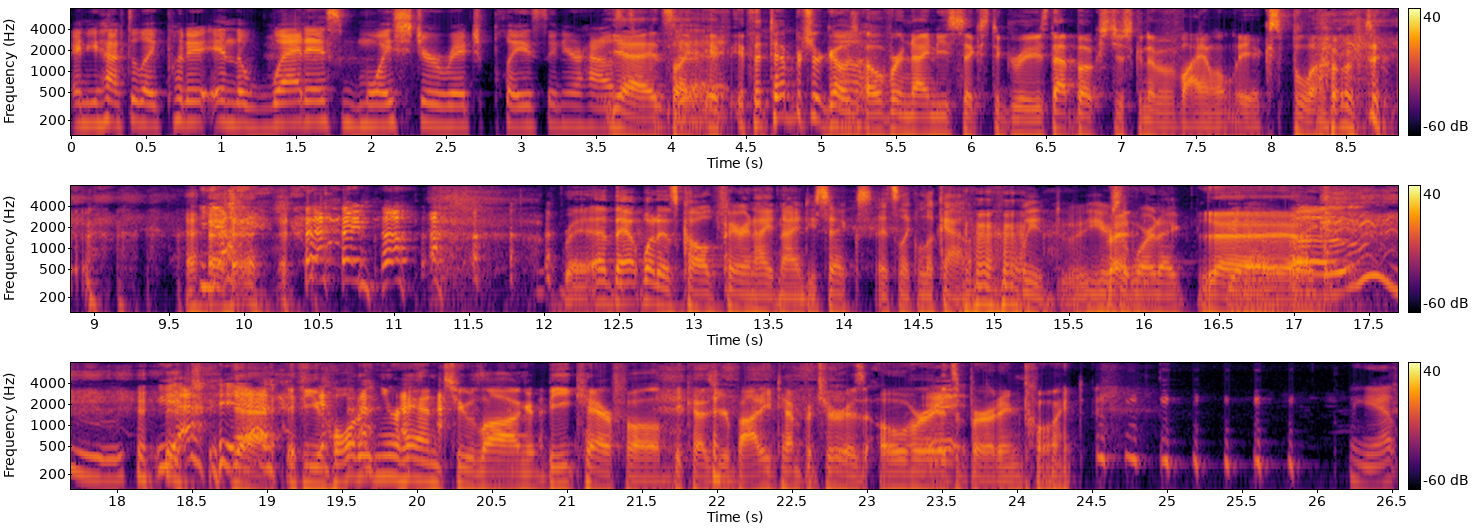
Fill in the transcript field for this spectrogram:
and you have to like put it in the wettest, moisture-rich place in your house. yeah. It's like preserve if, it. if the temperature goes oh. over 96 degrees, that book's just going to violently explode. yeah, I know. Right. That one is called Fahrenheit 96. It's like, look out. We, here's Right. a warning. Yeah, yeah, yeah. Oh, yeah, yeah. yeah, if you hold it in your hand too long, be careful because your body temperature is over its burning point. Yep,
